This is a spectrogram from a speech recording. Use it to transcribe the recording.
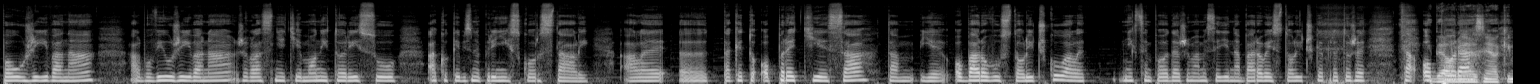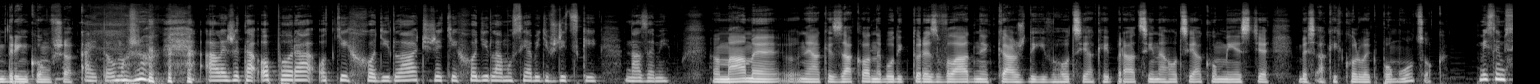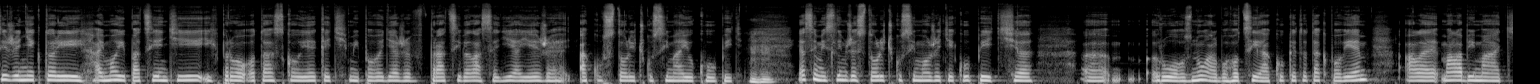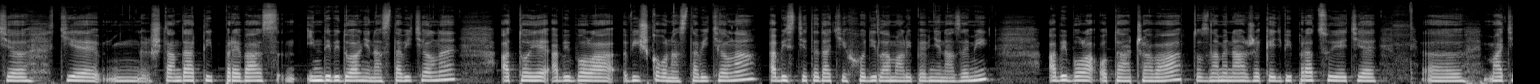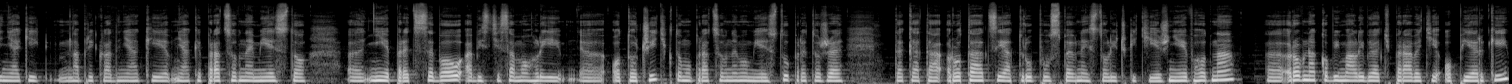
používaná alebo využívaná, že vlastne tie monitory sú ako keby sme pri nich skôr stáli. Ale e, takéto opretie sa, tam je o barovú stoličku, ale nechcem povedať, že máme sedieť na barovej stoličke, pretože tá opora... Ideálne s nejakým drinkom však. Aj to možno. ale že tá opora od tie chodidla, čiže tie chodidla musia byť vždycky na zemi. Máme nejaké základné body, ktoré zvládne každý v hociakej práci, na hociakom mieste, bez akýchkoľvek pomôcok? Myslím si, že niektorí, aj moji pacienti, ich prvou otázkou je, keď mi povedia, že v práci veľa sedia, je, že akú stoličku si majú kúpiť. Mm-hmm. Ja si myslím, že stoličku si môžete kúpiť e, rôznu, alebo hociakú, keď to tak poviem, ale mala by mať e, tie štandardy pre vás individuálne nastaviteľné a to je, aby bola výškovo nastaviteľná, aby ste teda tie chodidla mali pevne na zemi aby bola otáčavá. To znamená, že keď vy pracujete, e, máte nejaký, napríklad nejaké, nejaké pracovné miesto e, nie pred sebou, aby ste sa mohli e, otočiť k tomu pracovnému miestu, pretože taká tá rotácia trupu z pevnej stoličky tiež nie je vhodná. Rovnako by mali byť práve tie opierky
